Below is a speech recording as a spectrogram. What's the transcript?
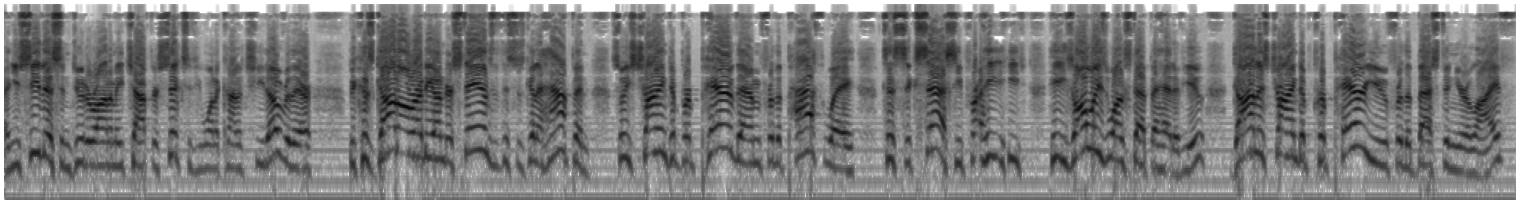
And you see this in Deuteronomy chapter 6 if you want to kind of cheat over there, because God already understands that this is going to happen. So he's trying to prepare them for the pathway to success. He, he, he's always one step ahead of you. God is trying to prepare you for the best in your life.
